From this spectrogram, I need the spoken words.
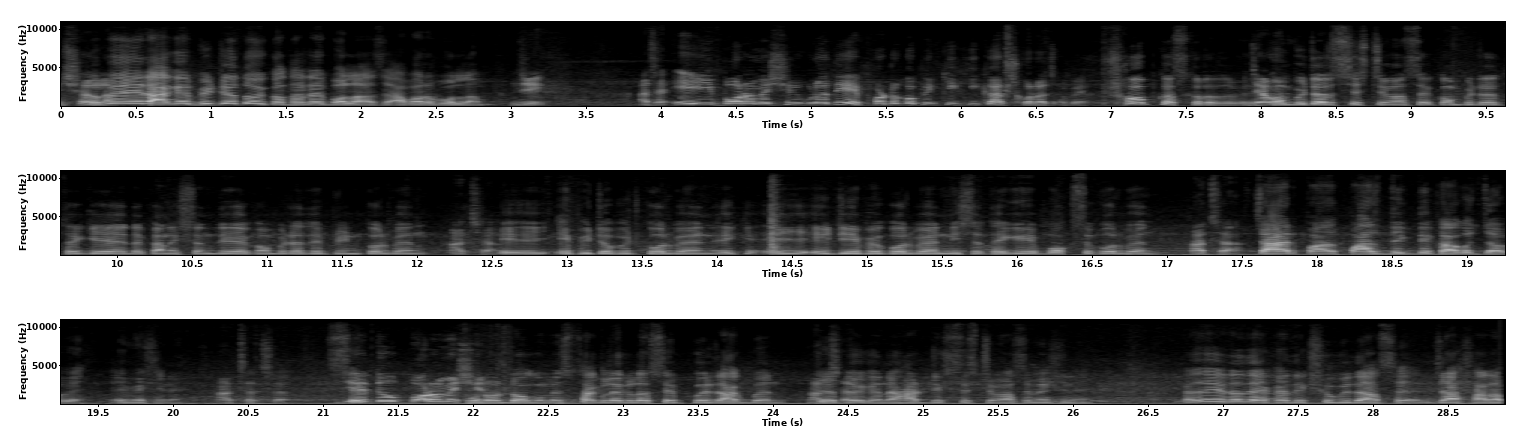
ইনশাআল্লাহ তবে এর আগের ভিডিওতে ওই কথাটাই বলা আছে আবারও বললাম। জি। আচ্ছা এই বড় মেশিনগুলো দিয়ে ফটোকপির কি কি কাজ করা যাবে? সব কাজ করা যাবে? কম্পিউটার সিস্টেম আছে কম্পিউটার থেকে কানেকশন দিয়ে কম্পিউটার দিয়ে প্রিন্ট করবেন আচ্ছা। এই এপিটোপিট করবেন এই এই এইডিএফে করবেন নিচে থেকে বক্সে করবেন। আচ্ছা। চার পাঁচ পাঁচ দিক দিয়ে কাগজ যাবে এই মেশিনে। আচ্ছা আচ্ছা। যেহেতু বড় মেশিন। কোনো ডকুমেন্টস থাকলে এগুলো সেভ করে রাখবেন। যেহেতু আচ্ছা। এখানে হার্ড ডিস্ক সিস্টেম আছে মেশিনে। কাজে এটাতে একাধিক সুবিধা আছে। যা সারা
